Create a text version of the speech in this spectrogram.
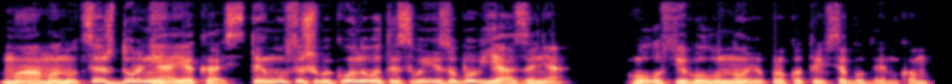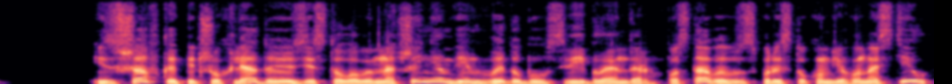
Мамо, ну це ж дурня якась, ти мусиш виконувати свої зобов'язання. Голос його луною прокотився будинком. Із шафки під шухлядою зі столовим начинням він видобув свій блендер, поставив з пристуком його на стіл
